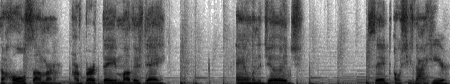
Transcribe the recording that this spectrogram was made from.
the whole summer, her birthday, Mother's Day. And when the judge said, Oh, she's not here,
